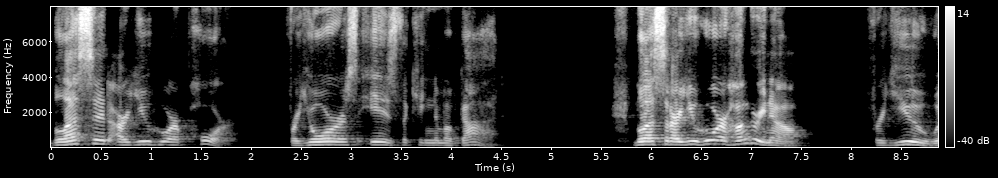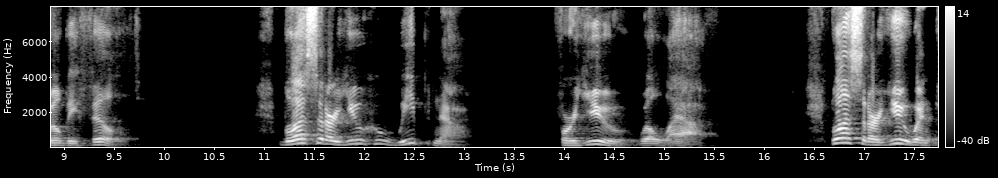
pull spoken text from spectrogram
Blessed are you who are poor, for yours is the kingdom of God. Blessed are you who are hungry now, for you will be filled. Blessed are you who weep now, for you will laugh. Blessed are you when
